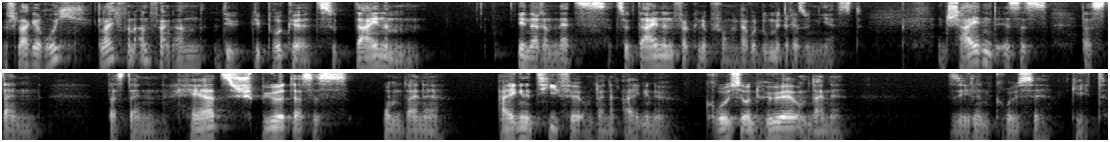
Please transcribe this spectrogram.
schlage ruhig gleich von Anfang an die, die Brücke zu deinem inneren Netz, zu deinen Verknüpfungen, da wo du mit resonierst. Entscheidend ist es, dass dein dass dein Herz spürt, dass es um deine eigene Tiefe, um deine eigene Größe und Höhe, um deine Seelengröße geht.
